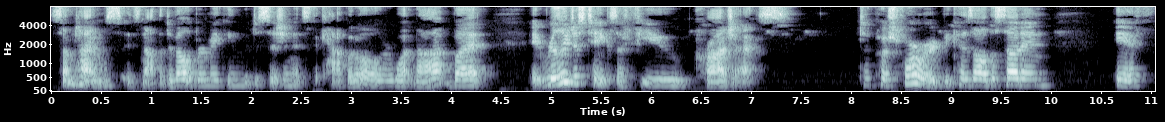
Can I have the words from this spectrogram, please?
Sometimes it's not the developer making the decision, it's the capital or whatnot, but it really just takes a few projects to push forward because all of a sudden, if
